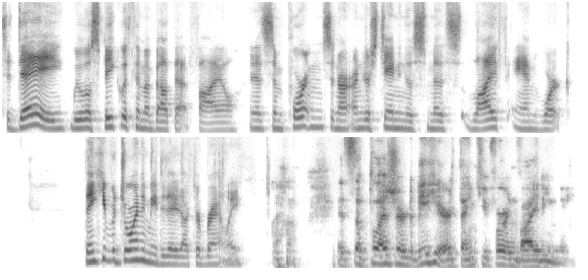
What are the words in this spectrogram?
Today, we will speak with him about that file and its importance in our understanding of Smith's life and work. Thank you for joining me today, Dr. Brantley. It's a pleasure to be here. Thank you for inviting me.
